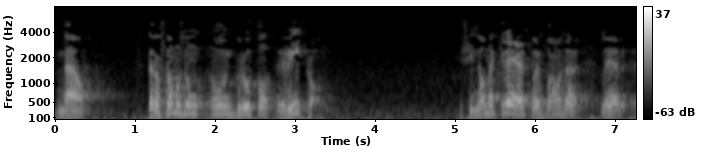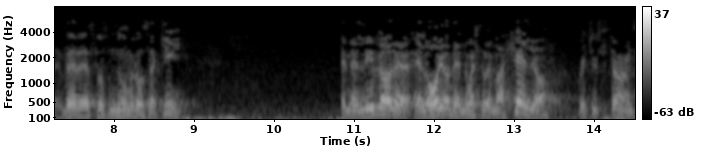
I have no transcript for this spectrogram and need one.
Now, pero somos un, un grupo rico. Y si no me crees, pues vamos a leer, ver estos números aquí. En el libro de El hoyo de nuestro evangelio, Richard Stearns,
